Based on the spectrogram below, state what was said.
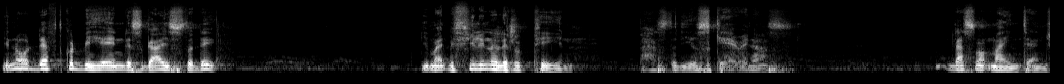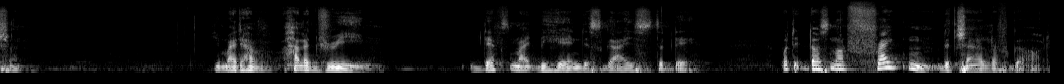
You know, death could be here in disguise today. You might be feeling a little pain. Pastor, you're scaring us. That's not my intention. You might have had a dream. Death might be here in disguise today. But it does not frighten the child of God.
